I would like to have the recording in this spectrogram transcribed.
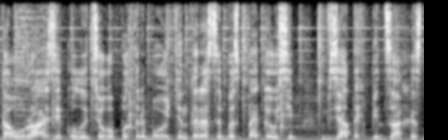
та у разі, коли цього потребують інтереси безпеки осіб, взятих під захист.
